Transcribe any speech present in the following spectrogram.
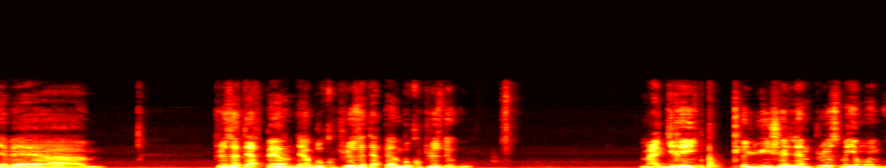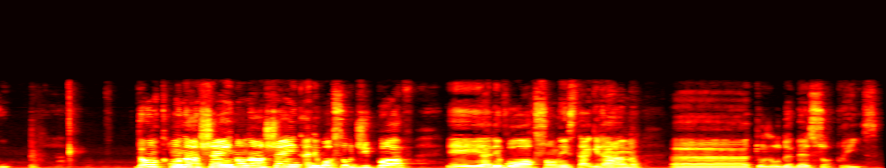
Il y avait euh, plus de terpènes. Il y avait beaucoup plus de terpènes. Beaucoup plus de goût. Malgré que lui, je l'aime plus, mais il y a moins de goût. Donc, on enchaîne, on enchaîne. Allez voir ça au J-Puff et allez voir son Instagram. Euh, toujours de belles surprises.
